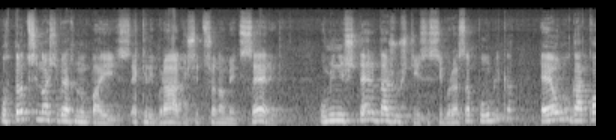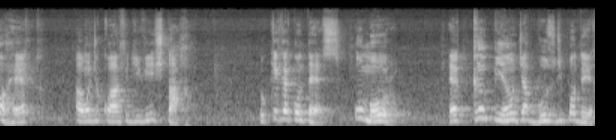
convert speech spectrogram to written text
Portanto, se nós estivéssemos num país equilibrado, institucionalmente sério, o Ministério da Justiça e Segurança Pública é o lugar correto aonde o COAF devia estar. O que, que acontece? O Moro é campeão de abuso de poder.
